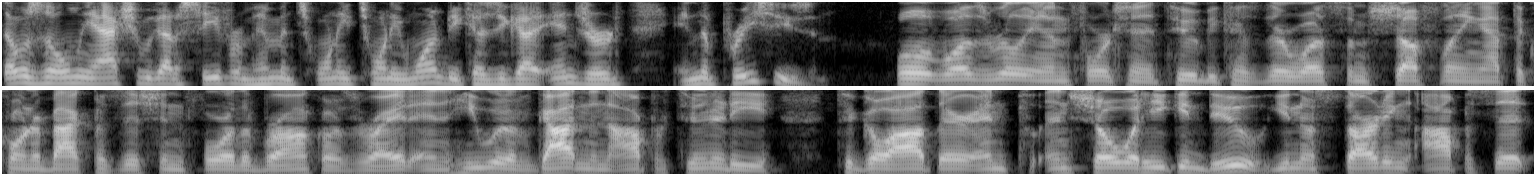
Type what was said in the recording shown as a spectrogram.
that was the only action we got to see from him in 2021 because he got injured in the preseason. Well, it was really unfortunate too because there was some shuffling at the cornerback position for the Broncos, right? And he would have gotten an opportunity to go out there and and show what he can do. You know, starting opposite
